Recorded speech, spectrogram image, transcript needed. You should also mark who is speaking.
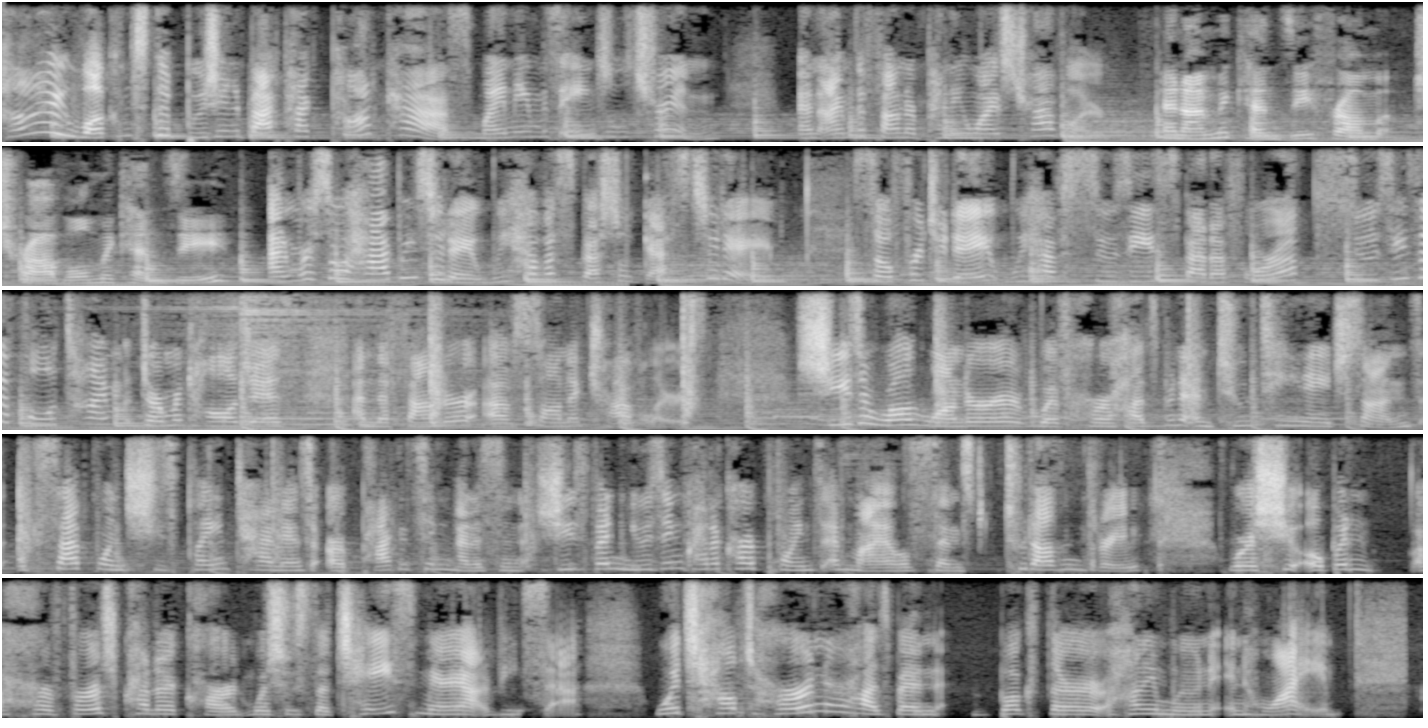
Speaker 1: Hi, welcome to the Bougie in a Backpack podcast. My name is Angel Trin, and I'm the founder of Pennywise Traveler.
Speaker 2: And I'm Mackenzie from Travel Mackenzie.
Speaker 1: And we're so happy today. We have a special guest today. So for today, we have Suzy Spadafora. Suzy's a full-time dermatologist and the founder of Sonic Travelers. She's a world wanderer with her husband and two teenage sons. Except when she's playing tennis or practicing medicine, she's been using credit card points and miles since 2003, where she opened her first credit card, which was the Chase Marriott Visa, which helped her and her husband book their honeymoon in Hawaii.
